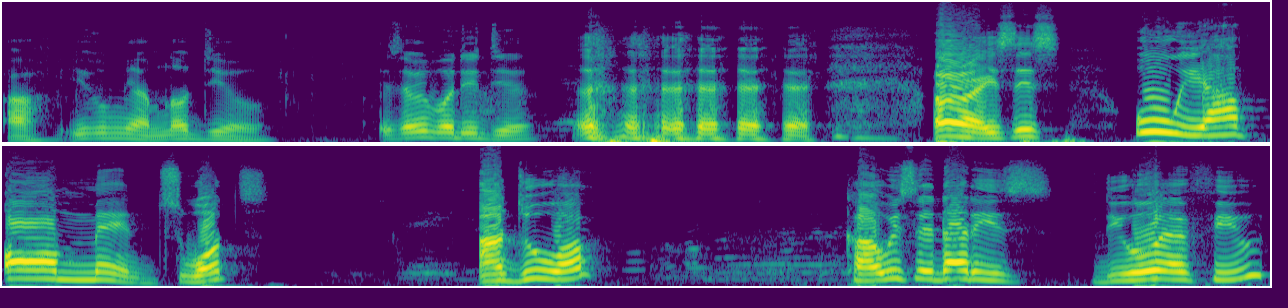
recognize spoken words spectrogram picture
Ah, even me, I'm not there. Is everybody there? all right, it says, Who we have all men, what? And do what? Can we say that is the whole earth field?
